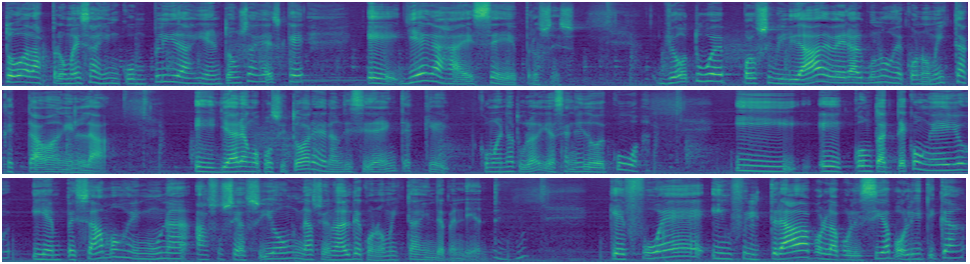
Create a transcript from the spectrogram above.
todas las promesas incumplidas, y entonces es que eh, llegas a ese proceso. Yo tuve posibilidad de ver a algunos economistas que estaban en la eh, ya eran opositores, eran disidentes que, como es natural, ya se han ido de Cuba. Y eh, contacté con ellos y empezamos en una asociación nacional de economistas independientes, que fue infiltrada por la policía política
